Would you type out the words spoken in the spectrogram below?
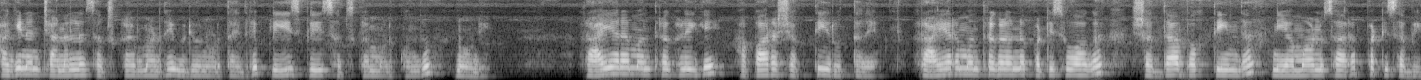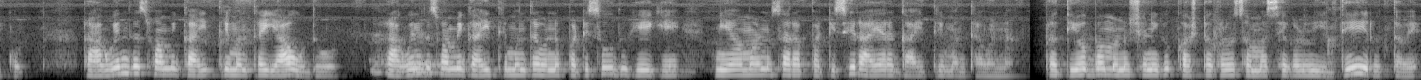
ಹಾಗೆ ನನ್ನ ಚಾನಲ್ನ ಸಬ್ಸ್ಕ್ರೈಬ್ ಮಾಡಿದೆ, ವಿಡಿಯೋ ನೋಡ್ತಾ ಇದ್ದರೆ ಪ್ಲೀಸ್ ಪ್ಲೀಸ್ ಸಬ್ಸ್ಕ್ರೈಬ್ ಮಾಡ್ಕೊಂಡು ನೋಡಿ. ರಾಯರ ಮಂತ್ರಗಳಿಗೆ ಅಪಾರ ಶಕ್ತಿ ಇರುತ್ತದೆ. ರಾಯರ ಮಂತ್ರಗಳನ್ನು ಪಠಿಸುವಾಗ ಶ್ರದ್ಧಾ ಭಕ್ತಿಯಿಂದ ನಿಯಮಾನುಸಾರ ಪಠಿಸಬೇಕು. ರಾಘವೇಂದ್ರ ಸ್ವಾಮಿ ಗಾಯತ್ರಿ ಮಂತ್ರ ಯಾವುದು? ರಾಘವೇಂದ್ರ ಸ್ವಾಮಿ ಗಾಯತ್ರಿ ಮಂತ್ರವನ್ನು ಪಠಿಸುವುದು ಹೇಗೆ? ನಿಯಮಾನುಸಾರ ಪಠಿಸಿ ರಾಯರ ಗಾಯತ್ರಿ ಮಂತ್ರವನ್ನು. ಪ್ರತಿಯೊಬ್ಬ ಮನುಷ್ಯನಿಗೂ ಕಷ್ಟಗಳು, ಸಮಸ್ಯೆಗಳು ಇದ್ದೇ ಇರುತ್ತವೆ.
